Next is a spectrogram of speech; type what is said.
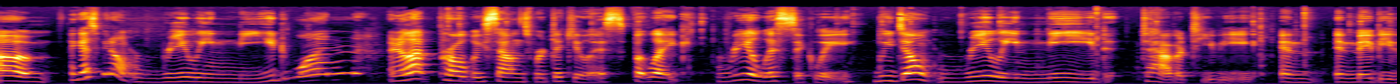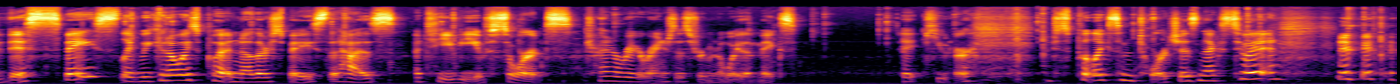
Um, I guess we don't really need one. I know that probably sounds ridiculous, but like realistically, we don't really need to have a TV in in maybe this space. Like we could always put another space that has a TV of sorts. I'm trying to rearrange this room in a way that makes it cuter. Just put like some torches next to it.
